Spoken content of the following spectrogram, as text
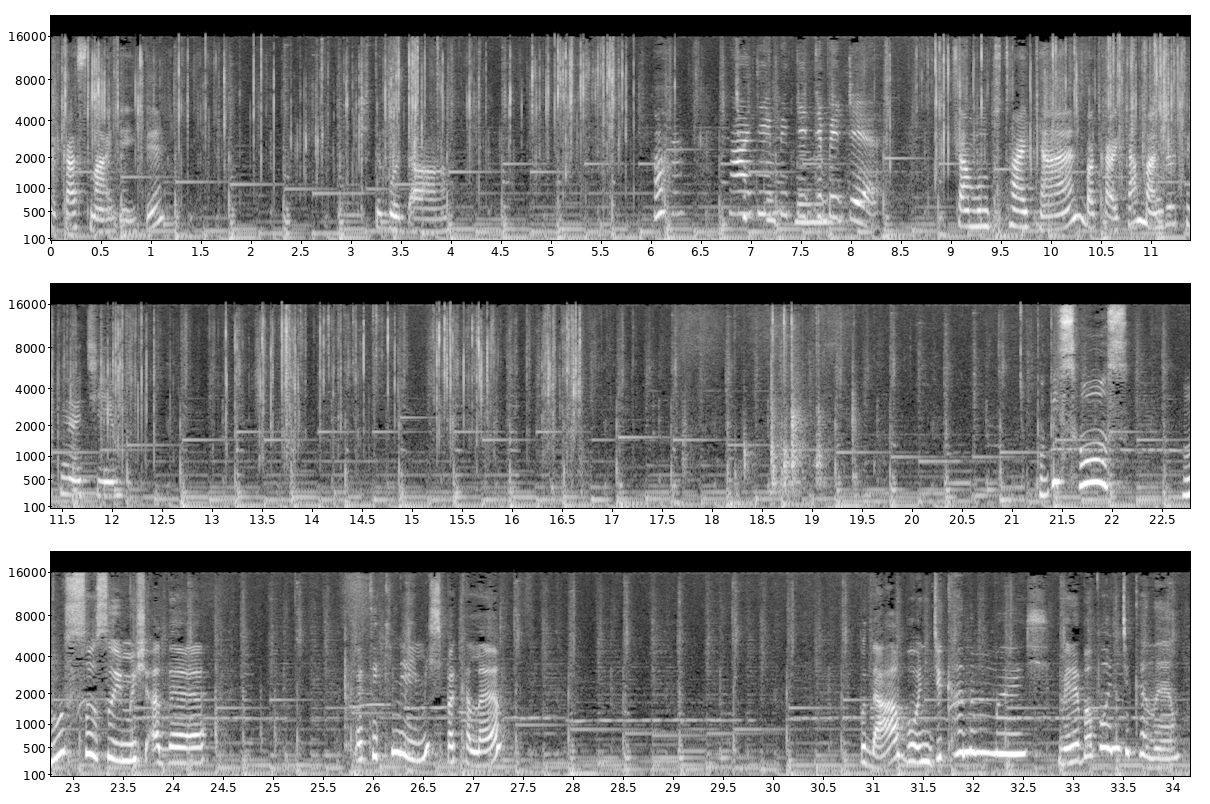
Makas neredeydi? İşte burada. Hah, bir cici bici? sen bunu tutarken, bakarken ben de ötekini açayım. Bu bir sos. Muz sosuymuş adı. Öteki neymiş bakalım. Bu da Boncuk Hanım'mış. Merhaba Boncuk Hanım.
